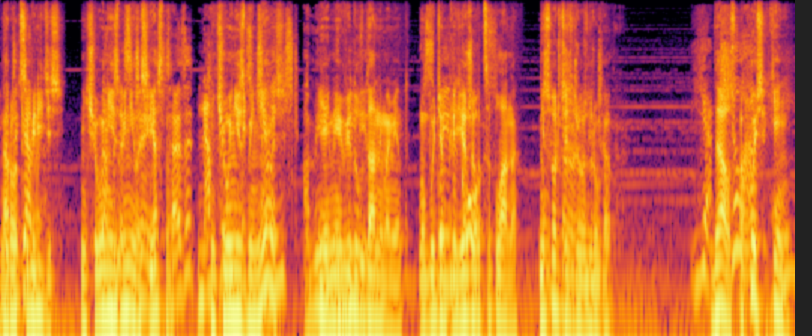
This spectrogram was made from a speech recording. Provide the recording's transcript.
Народ, соберитесь. Ничего не изменилось, ясно? Ничего не изменилось? Я имею в виду в данный момент. Мы будем придерживаться плана. Не ссорьтесь друг с другом. Да, успокойся, Кенни.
